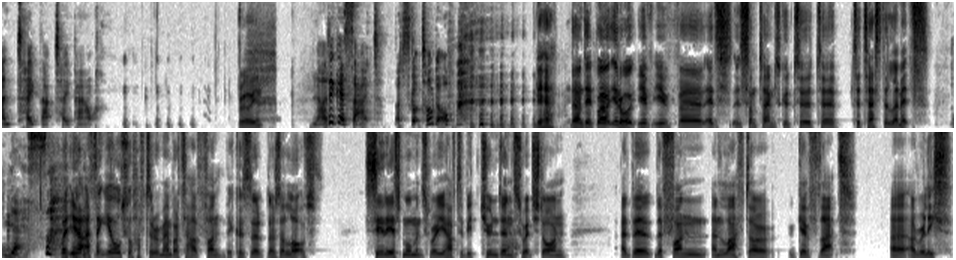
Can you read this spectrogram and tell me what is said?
and take that tape out. brilliant. Yeah, I didn't get sacked. I just got told off. Yeah, no, indeed. Well, you know, you've you've uh, it's it's sometimes good to to to test the limits, yes. but yeah, I think you also have to remember to have fun because there, there's a lot of serious moments where you have to be tuned in, Yeah. switched on. Uh, the the fun and laughter give that uh, a release,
